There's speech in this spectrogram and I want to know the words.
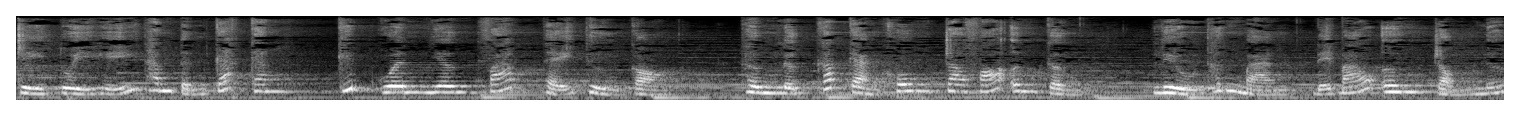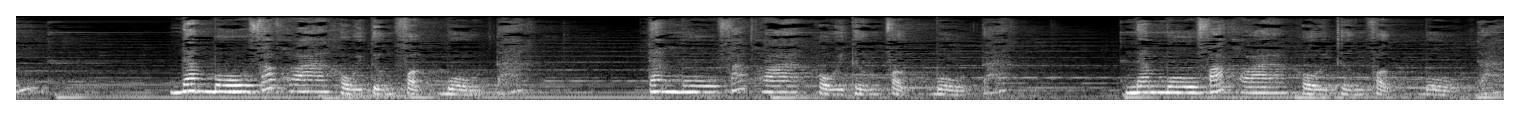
trì tùy hỷ thanh tịnh các căn, kiếp quên nhân Pháp thể thường còn, thần lực khắp càng khôn trao phó ân cần, liều thân mạng để báo ơn trọng lớn Nam mô Pháp Hoa Hội Tượng Phật Bồ Tát. Nam mô Pháp Hoa Hội Thượng Phật Bồ Tát. Nam mô Pháp Hoa Hội Thượng Phật Bồ Tát.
